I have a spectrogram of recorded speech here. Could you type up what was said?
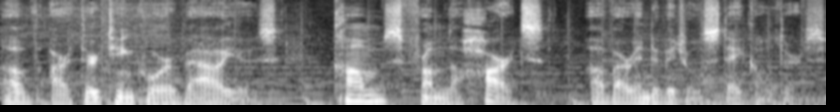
of our 13 core values comes from the hearts of our individual stakeholders.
